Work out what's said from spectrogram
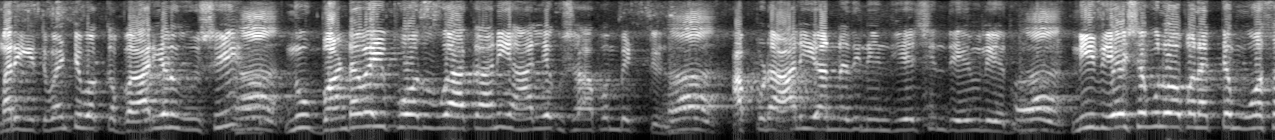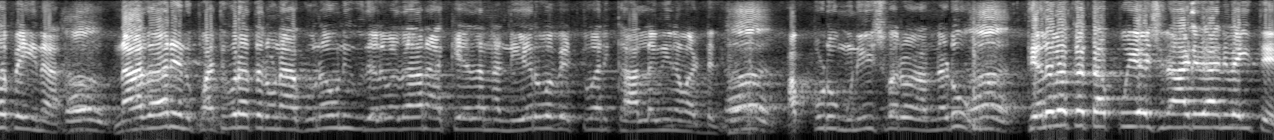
మరి ఇటువంటి ఒక్క భార్యను చూసి. నువ్వు బండవైపోదుగా కానీ ఆల్యకు శాపం పెట్టిండు. అప్పుడు ఆలి అన్నది నేను చేసింది ఏమి లేదు. నీ వేషము లోపలత్తే మోసపోయినా. నాదా నేను పతివ్రతను నా గుణం నీకు తెలియదా నాకేదన్నా నేర్వ పెట్టు అని కాళ్ళ మీద పడ్డది. అప్పుడు మునీశ్వరుడు అన్నాడు. తెలవక తప్పు చేసిన ఆడిదానివైతే.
